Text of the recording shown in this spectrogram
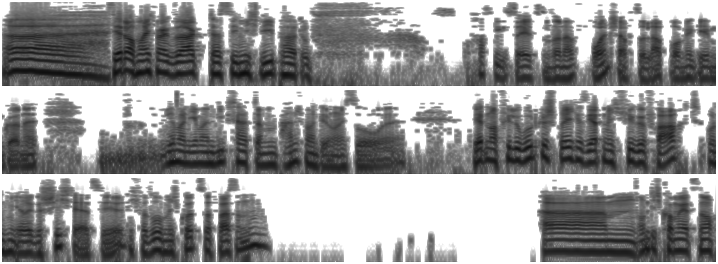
Äh, sie hat auch manchmal gesagt, dass sie mich lieb hat. Uff, ich selbst in so einer Freundschaft so Love mir geben können. Wenn man jemanden liebt hat, dann puncht man den noch nicht so. Wir hatten auch viele gute Gespräche. Sie hat mich viel gefragt und mir ihre Geschichte erzählt. Ich versuche mich kurz zu fassen. Ähm, und ich komme jetzt noch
